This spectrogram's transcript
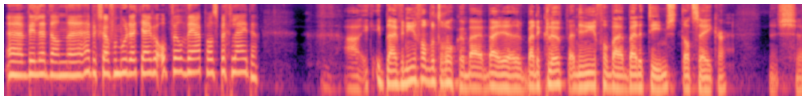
eh, willen, dan eh, heb ik zo vermoeden dat jij weer op wil werpen als begeleider. Ah, ik, ik blijf in ieder geval betrokken bij, bij, eh, bij de club en in ieder geval bij, bij de teams. Dat zeker. Dus, eh,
